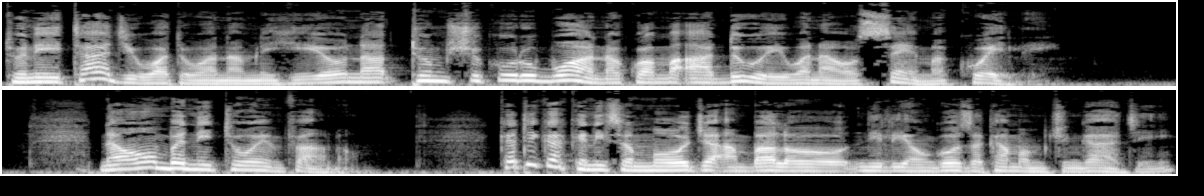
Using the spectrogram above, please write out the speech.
Tunahitaji watu wa namna hiyo, na tumshukuru Bwana kwa maadui wanaosema kweli. Naomba nitoe mfano. Katika kanisa moja ambalo niliongoza kama mchungaji,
